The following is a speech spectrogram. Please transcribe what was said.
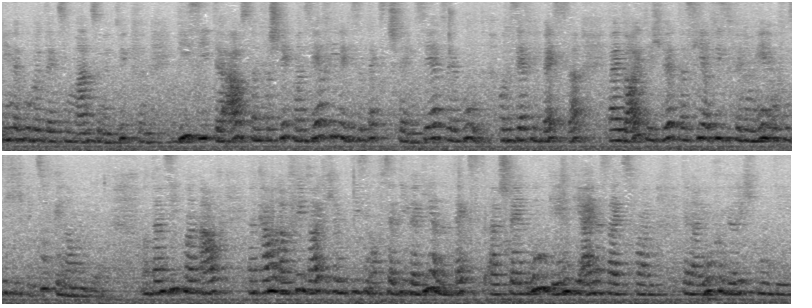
in der Pubertät zum Mann zu entwickeln. Wie sieht der aus? Dann versteht man sehr viele dieser Textstellen sehr, sehr gut oder sehr viel besser, weil deutlich wird, dass hier auf diese Phänomene offensichtlich Bezug genommen wird. Und dann sieht man auch, dann kann man auch viel deutlicher mit diesen oft sehr divergierenden Textstellen umgehen, die einerseits von den Eunuchen berichten, die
